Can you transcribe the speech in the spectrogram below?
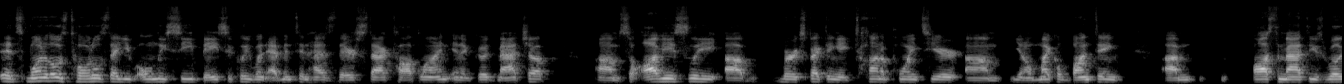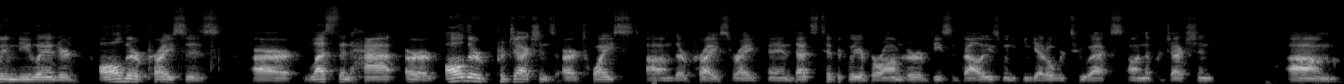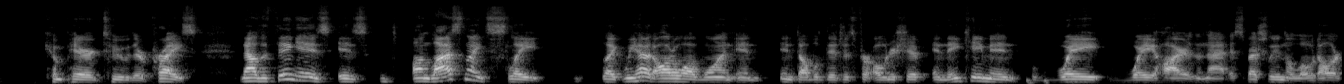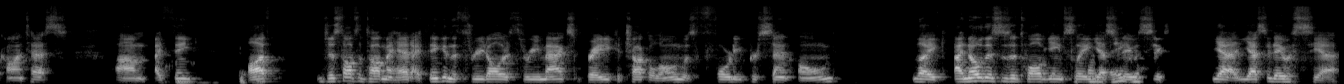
it's one of those totals that you only see basically when Edmonton has their stacked top line in a good matchup. Um, so obviously, uh, we're expecting a ton of points here. Um, you know, Michael Bunting, um, Auston Matthews, William Nylander, all their prices are less than half, or all their projections are twice um, their price, right? And that's typically a barometer of decent values when you can get over 2x on the projection um, compared to their price. Now the thing is, is on last night's slate, like we had Ottawa one in in double digits for ownership, and they came in way way higher than that, especially in the low dollar contests. Um, I think off just off the top of my head, I think in the three dollar three max, Brady Tkachuk alone was forty percent owned. Like I know this is a twelve game slate. Yesterday was six. Yeah, yesterday was yeah,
